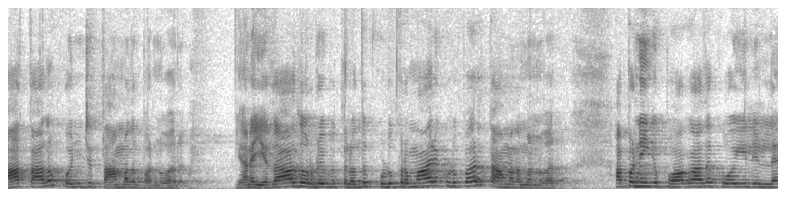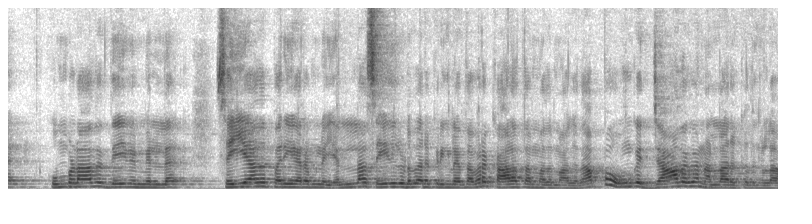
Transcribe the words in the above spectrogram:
பார்த்தாலும் கொஞ்சம் தாமதம் பண்ணுவார். ஏன்னா ஏதாவது ஒரு ரூபத்தில் வந்து கொடுக்குற மாதிரி கொடுப்பாரு தாமதம் பண்ணுவார். அப்போ நீங்கள் போகாத கோயில் இல்லை கும்பிடாத தெய்வம் இல்லை செய்யாத பரிகாரம் இல்லை எல்லாம் செய்துக்கிட்டு தான் இருக்கிறீங்களே தவிர காலதாமதமாகுது அப்போ உங்கள் ஜாதகம் நல்லா இருக்குதுங்களா?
